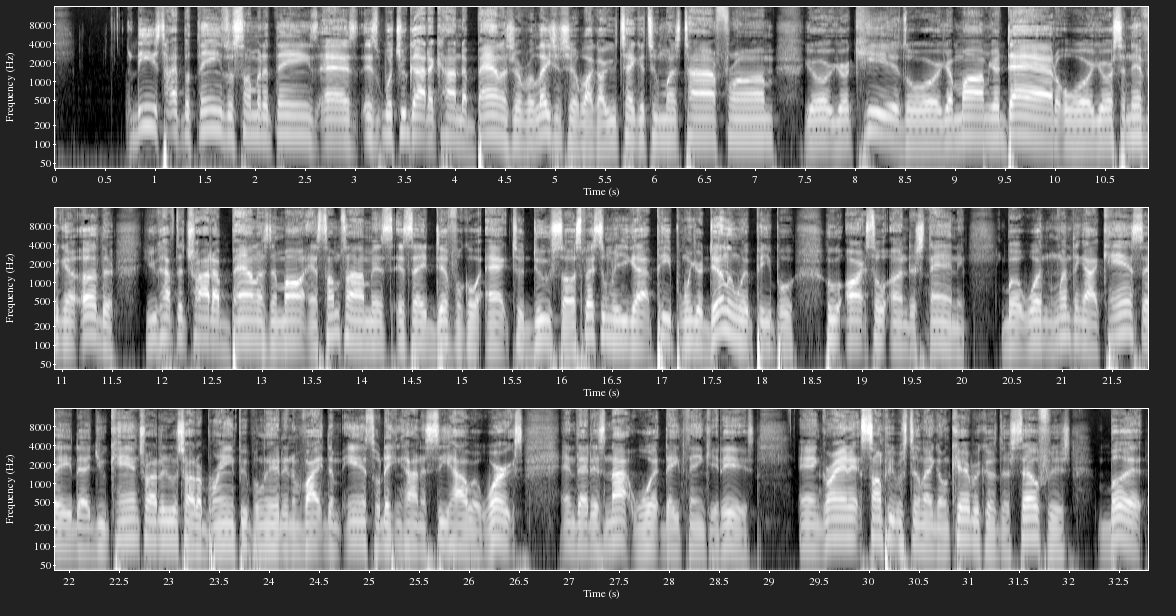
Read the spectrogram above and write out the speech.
these type of things are some of the things as is what you got to kind of balance your relationship. Like are you taking too much time from your your kids or your mom your dad or your significant other? You have to try to balance them all and sometimes it's it's a difficult act to do so especially when you got people when you're dealing with people who aren't so understanding. But one one thing I can say that you can try to do is try to bring people in and invite them in so they can kind of see how it works and that it's not what they think it is and granted, some people still ain't gonna care because they're selfish, but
